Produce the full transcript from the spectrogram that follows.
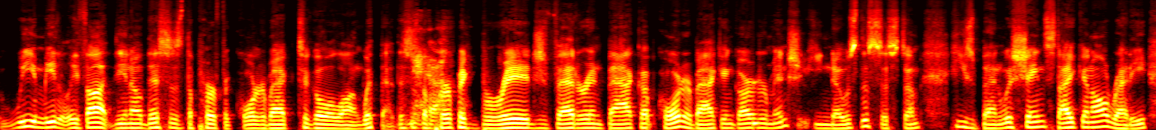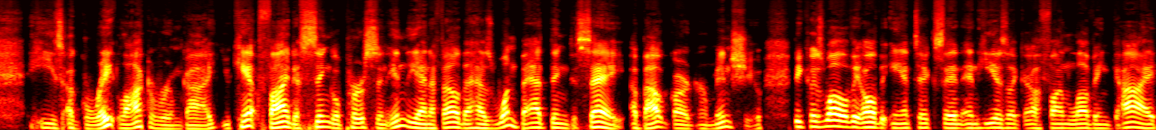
we immediately thought, you know, this is the perfect quarterback to go along with that. This is yeah. the perfect bridge veteran backup quarterback in Gardner Minshew. He knows the system. He's been with Shane Steichen already. He's a great locker room guy. You can't find a single person in the NFL that has one bad thing to say about Gardner Minshew because while the, all the antics and, and he is like a fun loving guy,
